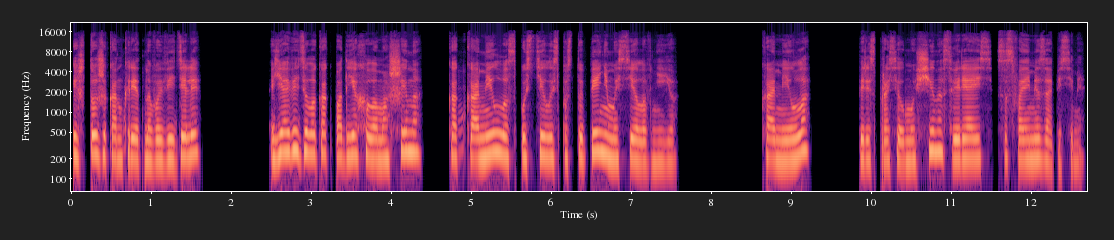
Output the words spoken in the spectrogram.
«И что же конкретно вы видели?» «Я видела, как подъехала машина, как Камилла спустилась по ступеням и села в нее. «Камилла?» — переспросил мужчина, сверяясь со своими записями.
